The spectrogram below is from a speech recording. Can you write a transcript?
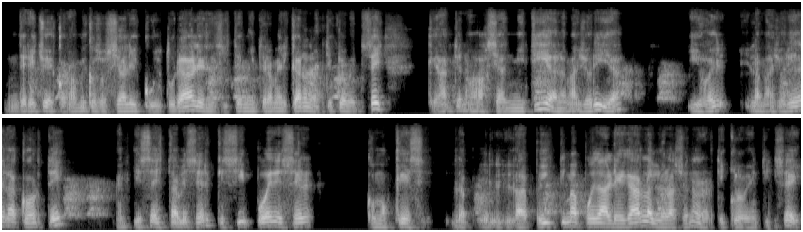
derechos económicos, sociales y culturales en el sistema interamericano en el artículo 26, que antes no se admitía la mayoría, y hoy la mayoría de la Corte empieza a establecer que sí puede ser como que la, la víctima pueda alegar la violación del artículo 26.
